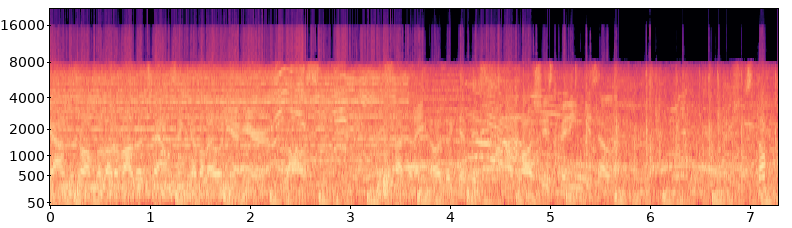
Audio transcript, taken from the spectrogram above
giants from a lot of other towns in Catalonia here last Saturday. Oh, look at this! How fast she's spinning Giselda. There she stopped.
